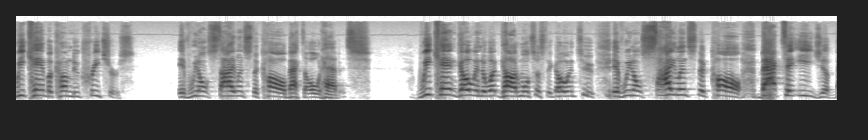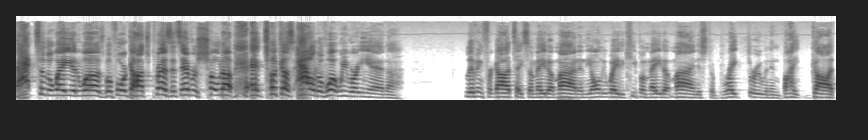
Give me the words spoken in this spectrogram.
We can't become new creatures if we don't silence the call back to old habits. We can't go into what God wants us to go into if we don't silence the call back to Egypt, back to the way it was before God's presence ever showed up and took us out of what we were in. Living for God takes a made up mind, and the only way to keep a made up mind is to break through and invite God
